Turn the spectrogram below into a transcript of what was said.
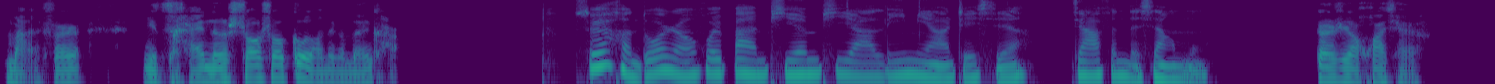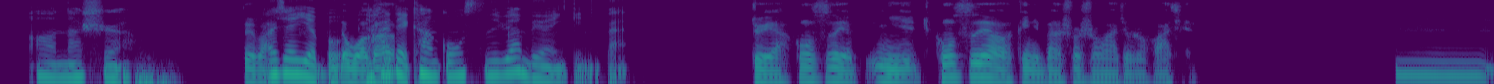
满分，你才能稍稍够到那个门槛儿。所以很多人会办 PNP 啊、LIMI 啊这些加分的项目。但是要花钱啊，哦，那是，对吧而？且也不我还得看公司愿不愿意给你办。对呀，公司也你公司要给你办，说实话就是花钱。嗯，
